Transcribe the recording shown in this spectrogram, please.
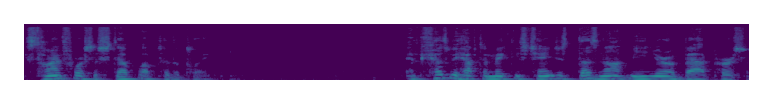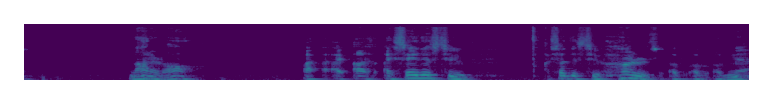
It's time for us to step up to the plate. And because we have to make these changes does not mean you're a bad person. Not at all. I, I, I say this to, I've said this to hundreds of, of, of men.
